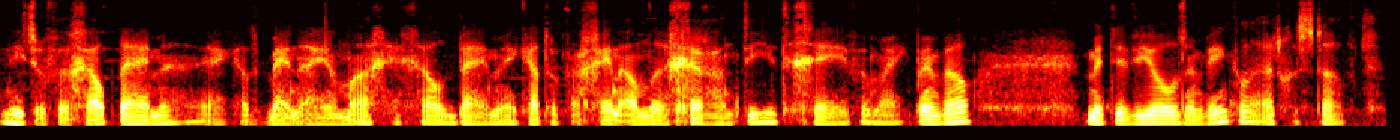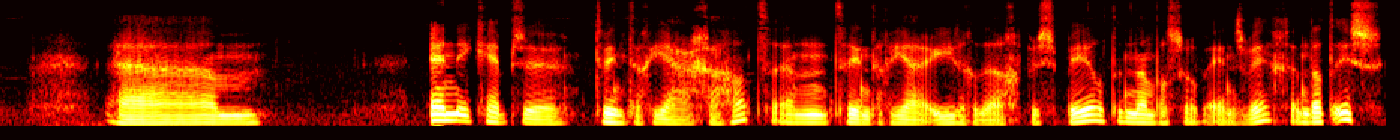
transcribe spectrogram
niet zoveel geld bij me. Ik had bijna helemaal geen geld bij me. Ik had ook geen andere garantieën te geven. Maar ik ben wel met de viool zijn winkel uitgestapt. Um, en ik heb ze twintig jaar gehad. En twintig jaar iedere dag bespeeld. En dan was ze opeens weg. En dat is,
